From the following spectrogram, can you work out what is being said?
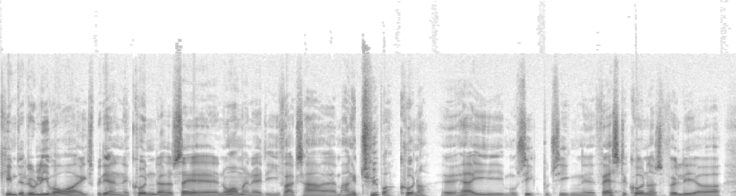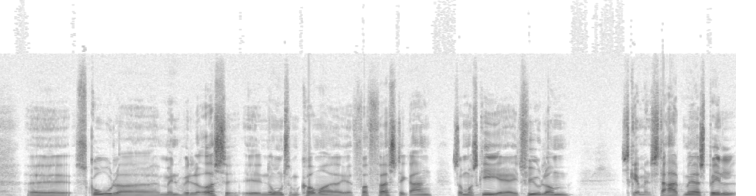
Kim, da du lige var over ekspederende kunden, der sagde Norman, at I faktisk har mange typer kunder øh, her i musikbutikken. Øh, faste kunder selvfølgelig, og øh, skoler, men vel også øh, nogen, som kommer øh, for første gang, som måske er i tvivl om, skal man starte med at spille?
